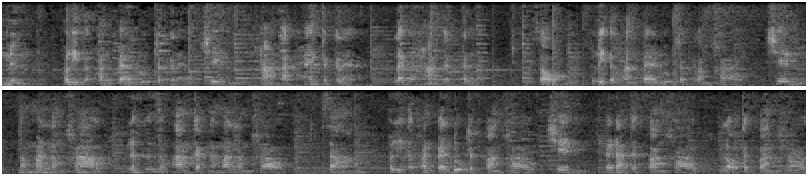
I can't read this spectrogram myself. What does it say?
1. ผลิตภัณฑ์แปรรูปจากแกลบเช่นถ่านอัดแห้งจากแกลบและกระถางจากแกลบ 2. ผลิตภัณฑ์แปรรูปจากลำข้าว เช่น น้ำมันลำข้าว และเครื่องสำอางจากน้ำมันลำข้าว 3. ผลิตภัณฑ์แปรรูปจากฟางข้าว เช่น กระดาษจากฟางข้าว หล่อจากฟางข้าว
